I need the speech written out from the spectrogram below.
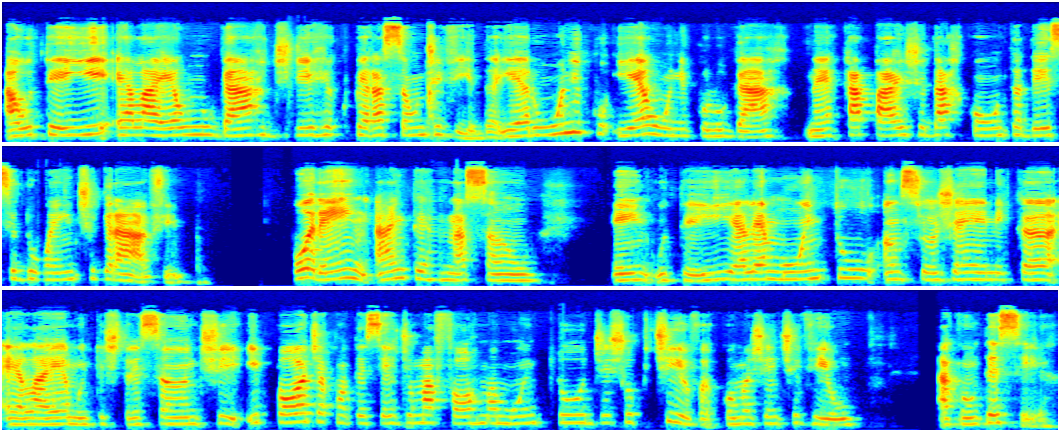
a UTI ela é um lugar de recuperação de vida e era o único e é o único lugar né, capaz de dar conta desse doente grave. Porém, a internação em UTI ela é muito ansiogênica, ela é muito estressante e pode acontecer de uma forma muito disruptiva, como a gente viu acontecer.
